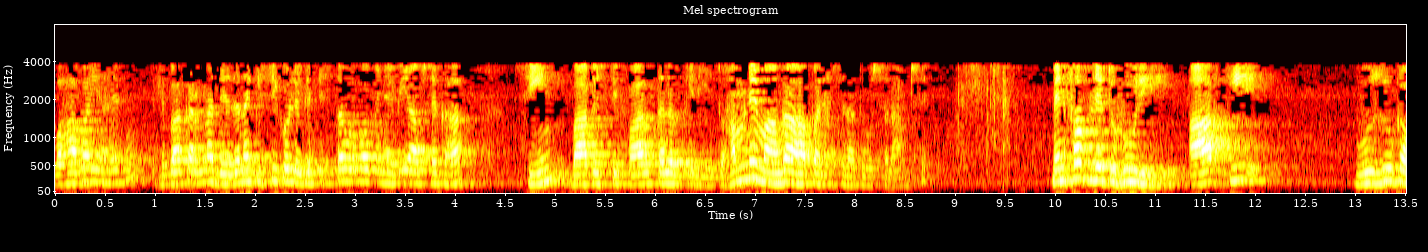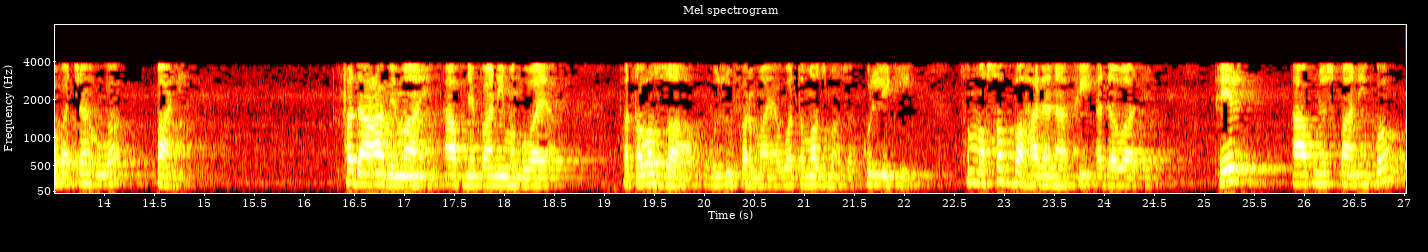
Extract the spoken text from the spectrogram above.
وہابا یہ ہے، وہ ہبا کرنا، دے دینا کسی کو، لیکن اس طرح میں نے بھی آپ سے کہا، سین، باب استفال طلب کے لیے۔ تو ہم نے مانگا آپ علیہ السلاۃ والسلام سے۔ منفب لہوری آپ کی وضو کا بچا ہوا پانی۔ فدا بمائن آپ نے پانی منگوایا۔ فتوضا، وضو فرمایا۔ و تمزمز کلی کی۔ ثم صبح لنا فی ادوات۔ پھر آپ نے اس پانی کو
